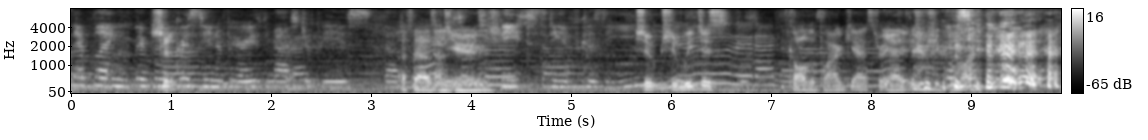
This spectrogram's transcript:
They're playing. They're playing Should- Christina Perri's masterpiece. A Thousand Years. Feet, Steve Kazee. Should should we just call the podcast right Yeah, I there? think should come on.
